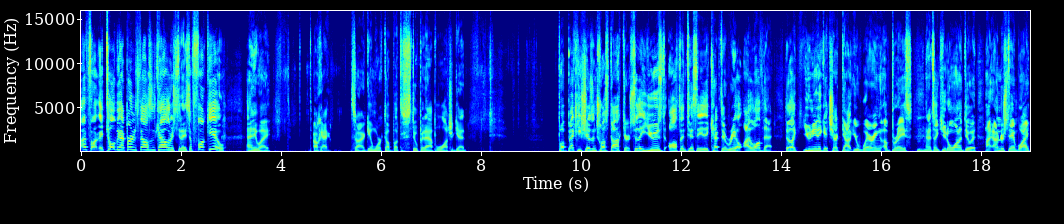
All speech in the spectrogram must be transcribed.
I fuck. It told me I burned a thousand calories today. So fuck you. Anyway, okay. Sorry, getting worked up about the stupid Apple Watch again. But Becky, she doesn't trust doctors. So they used authenticity. They kept it real. I love that. They're like, you need to get checked out. You're wearing a brace. And it's like, you don't want to do it. I understand why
